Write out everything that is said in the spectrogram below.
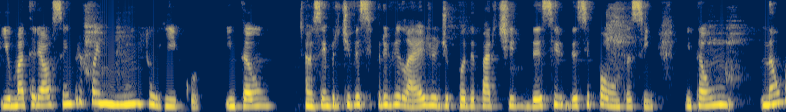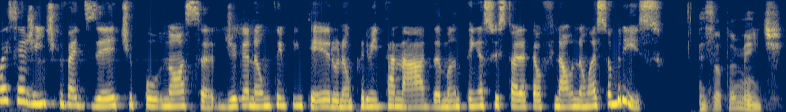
E o material sempre foi muito rico. Então, eu sempre tive esse privilégio de poder partir desse, desse ponto, assim. Então, não vai ser a gente que vai dizer, tipo, nossa, diga não o tempo inteiro, não permita nada, mantenha a sua história até o final. Não é sobre isso. Exatamente.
